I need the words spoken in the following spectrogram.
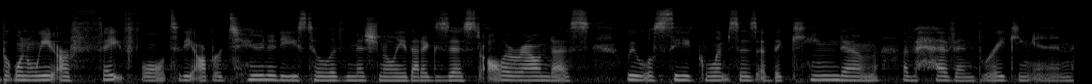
But when we are faithful to the opportunities to live missionally that exist all around us, we will see glimpses of the kingdom of heaven breaking in.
